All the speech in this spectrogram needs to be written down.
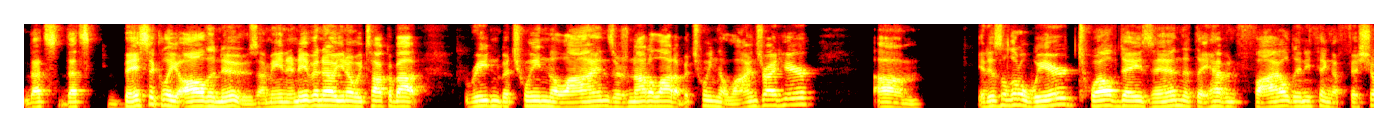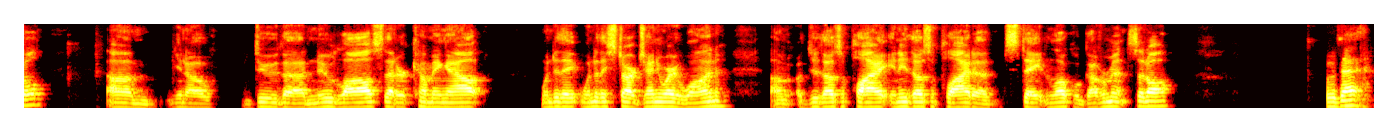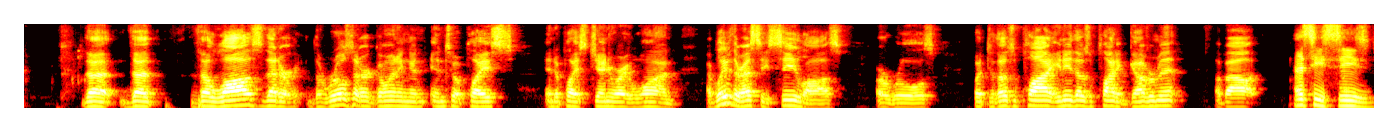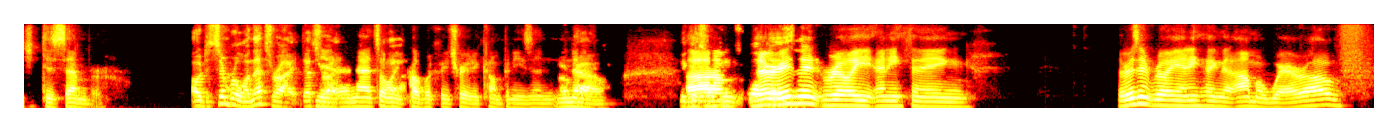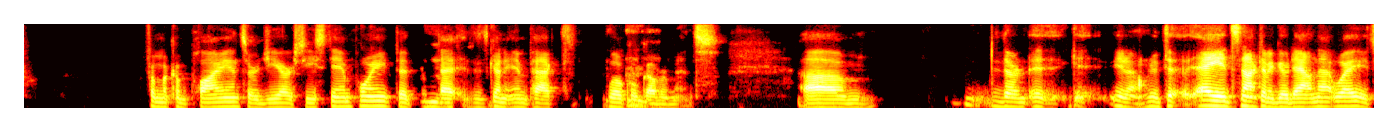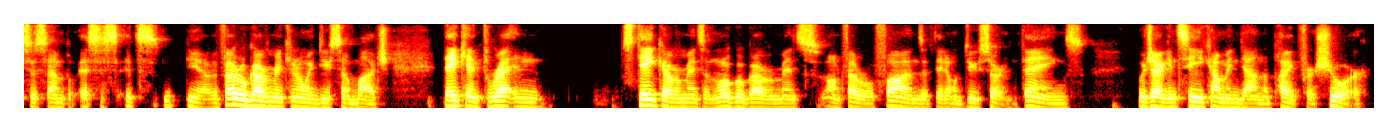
that's that's basically all the news. I mean, and even though you know we talk about reading between the lines, there's not a lot of between the lines right here. Um, it is a little weird 12 days in that they haven't filed anything official. Um, you know, do the new laws that are coming out when do they when do they start january 1 um, do those apply any of those apply to state and local governments at all with that the the the laws that are the rules that are going in, into a place into place January one. I believe they're SEC laws or rules, but do those apply? Any of those apply to government? About SEC's December. Oh, December one. That's right. That's yeah, right. and that's only publicly traded companies. And Okay. no, um, there isn't really anything. There isn't really anything that I'm aware of from a compliance or GRC standpoint that Mhm. that is going to impact local governments. Um, they're, eh, you know, it's, a it's not going to go down that way. It's just it's just, it's you know the federal government can only do so much. They can threaten state governments and local governments on federal funds if they don't do certain things, which I can see coming down the pike for sure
